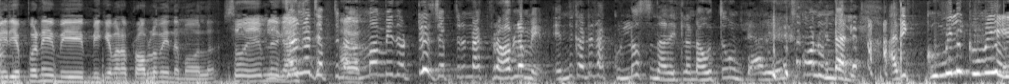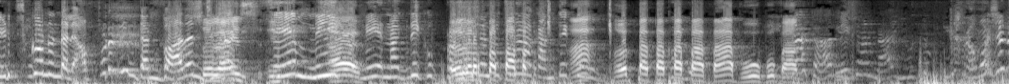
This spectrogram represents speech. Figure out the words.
మీరు చెప్పండి మీ మీకు ఏమైనా ప్రాబ్లం అయిందా మా వల్ల? సో ఏం లేదు. చెప్తున్నా అమ్మ మీద ఒట్టేసి చెప్తున్నా నాకు ప్రాబ్లమే ఎందుకంటే నాకు కుళ్ళు వస్తుంది అది ఇట్లా నవ్వుతూ ఉంటే అది ఏడ్చుకొని ఉండాలి. అది కుమిలి కుమిలి ఏడ్చుకొని ఉండాలి. అప్పుడు నేను దాని బాధని సో చూడాలి. గైస్ సేమ్ నీ నాకు నీకు నాకు అంతే. ప్రమోషన్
